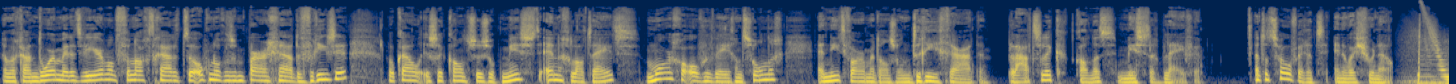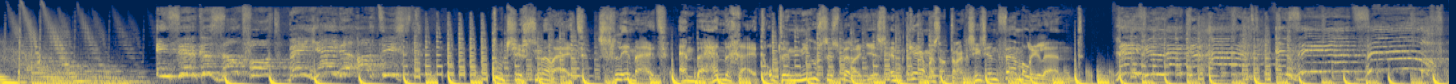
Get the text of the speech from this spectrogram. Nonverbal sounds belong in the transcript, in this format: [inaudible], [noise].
En we gaan door met het weer, want vannacht gaat het ook nog eens een paar graden vriezen. Lokaal is er kans dus op mist en gladheid. Morgen overwegend zonnig en niet warmer dan zo'n 3 graden. Plaatselijk kan het mistig blijven. En tot zover het NOS Journaal. In Circus Zandvoort ben jij de artiest. Toets je snelheid, slimheid en behendigheid op de nieuwste spelletjes en kermisattracties in Familyland. Leef je lekker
